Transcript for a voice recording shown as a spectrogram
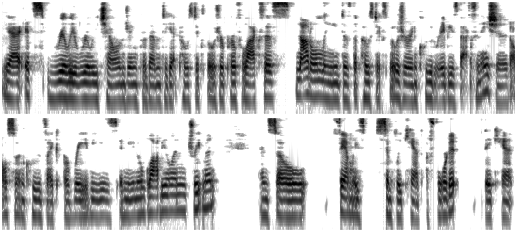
Yeah, it's really, really challenging for them to get post exposure prophylaxis. Not only does the post exposure include rabies vaccination, it also includes like a rabies immunoglobulin treatment and so families simply can't afford it. They can't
